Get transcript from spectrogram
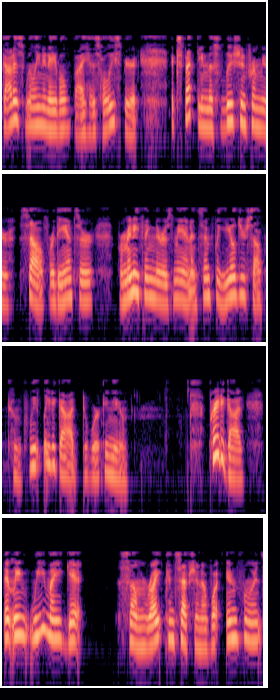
God is willing and able by His Holy Spirit, expecting the solution from yourself or the answer from anything there is man and simply yield yourself completely to God to work in you. Pray to God that we, we may get some right conception of what influence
